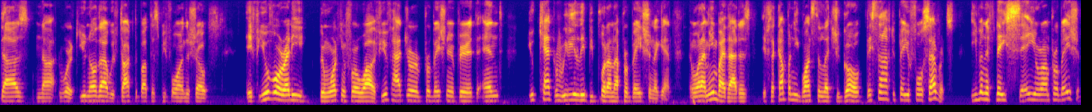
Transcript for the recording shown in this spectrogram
Does not work. You know that. We've talked about this before on the show. If you've already been working for a while, if you've had your probationary period end, you can't really be put on a probation again. And what I mean by that is if the company wants to let you go, they still have to pay you full severance even if they say you're on probation.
